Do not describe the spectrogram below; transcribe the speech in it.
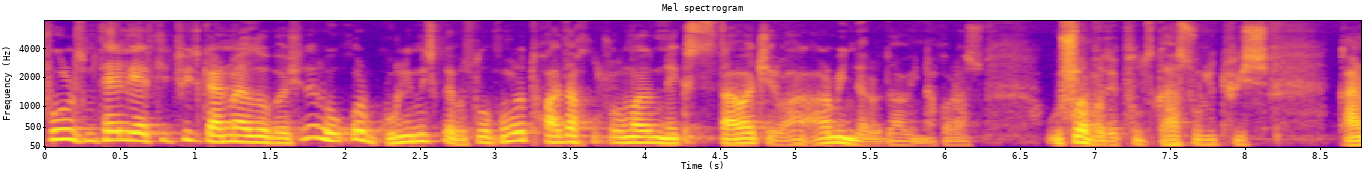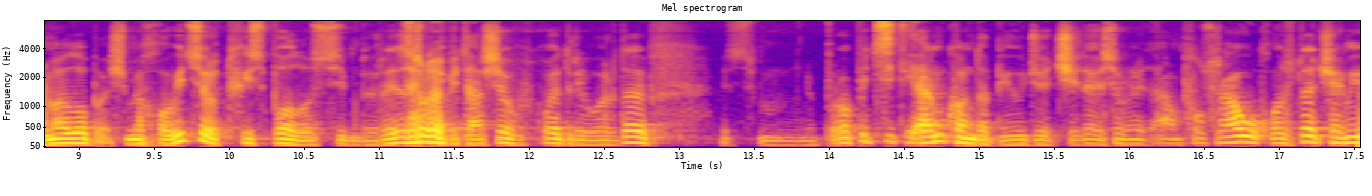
პულს მთელი ერთი თვის განმავლობაში და რო უყურ გული მისკდება სულ ხომ რომ თქვა და ხულმა next დავაჭირო არ მინდა რომ დავინახო რას უშვებოდი ფულს გასული თვის განმავლობაში. მე ხო ვიცი რომ თვის ბოლოს რეზერვებით არ შეხვედრი ვარ და პროფიციტი არ მქონდა ბიუჯეტში და ეს რომ ამ ფულს რა უყოს და ჩემი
